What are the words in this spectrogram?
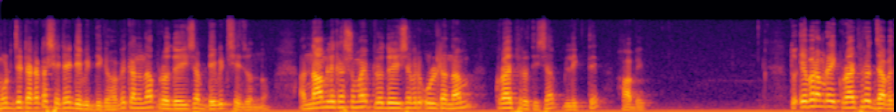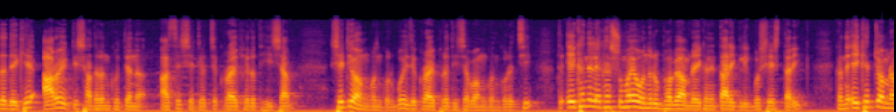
মোট যে টাকাটা সেটাই ডেবিট দিকে হবে, কেননা প্রদেয় হিসাব ডেবিট সেই জন্য আর নাম লেখার সময় প্রদেয় হিসাবের উল্টা নাম ক্রয় ফেরত হিসাব লিখতে হবে। তো এবার আমরা এই ক্রয় ফেরত জাবেদা দেখে আরও একটি সাধারণ খতিয়ান আছে, সেটি হচ্ছে ক্রয় ফেরত হিসাব। সেটি অঙ্কন করব, এই যে ক্রয় ফেরত হিসাব অঙ্কন করেছি। তো এখানে লেখার সময় অনুরূপভাবে আমরা এখানে তারিখ লিখব শেষ তারিখ কারণ এই ক্ষেত্রে আমরা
